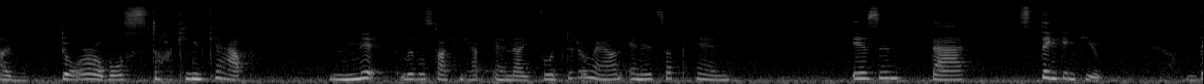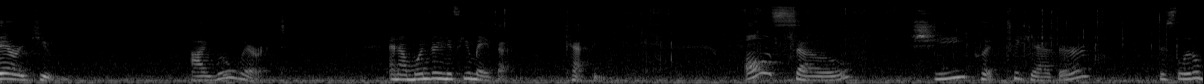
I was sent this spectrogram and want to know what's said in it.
adorable stocking cap knit little stocking cap and I flipped it around and it's a pin Isn't that stinking cute? Very cute. I will wear it. And I'm wondering if you made that, Kathy. Also, she put together this little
